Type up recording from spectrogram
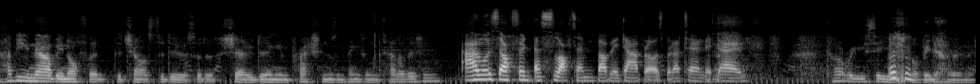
Have you now been offered the chance to do a sort of show doing impressions and things on television? I was offered a slot in Bobby Davro's, but I turned it down. Can't really see you, Bobby Darren.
